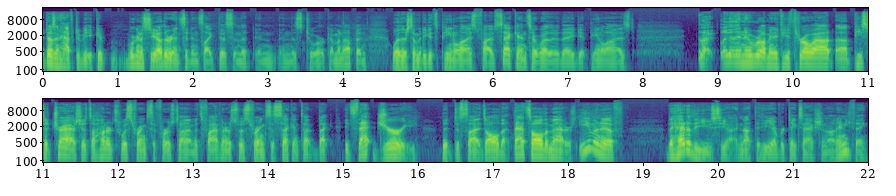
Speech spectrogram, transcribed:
it doesn't have to be, could, we're going to see other incidents like this in the in, in this tour coming up, and whether somebody gets penalized five seconds or whether they get penalized look, look at the new rule. I mean, if you throw out a piece of trash, it's 100 Swiss francs the first time, it's 500 Swiss francs the second time. It's that jury that decides all that. That's all that matters. Even if the head of the UCI, not that he ever takes action on anything,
